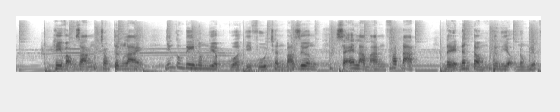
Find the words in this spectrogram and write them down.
Hy vọng rằng trong tương lai, những công ty nông nghiệp của tỷ phú Trần Bá Dương sẽ làm ăn phát đạt để nâng tầm thương hiệu nông nghiệp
